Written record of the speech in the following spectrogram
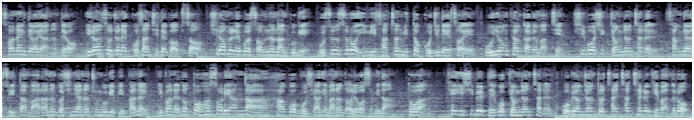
선행되어야 하는데요. 이런 수준의 고산지대가 없어 실험을 해볼 수 없는 한국이 무슨 수로 이미 4,000m 고지대에서의 운용 평가를 마친 15식 경전차를 상대할 수 있다 말하는 것이냐는 중국의 비판을 이번에도 또 헛소리한다 하고 무시하기만은 어려웠습니다. 또한 K21 배곡 경전차는 보병 전투차의 차체를 기반으로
